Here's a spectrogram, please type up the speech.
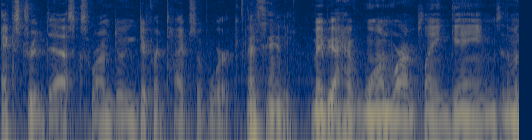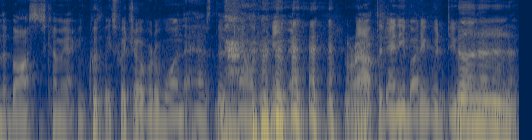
extra desks where I'm doing different types of work. That's handy. Maybe I have one where I'm playing games, and then when the boss is coming, I can quickly switch over to one that has the calendar and email. Right. Not that anybody would do No, that. no, no, no.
